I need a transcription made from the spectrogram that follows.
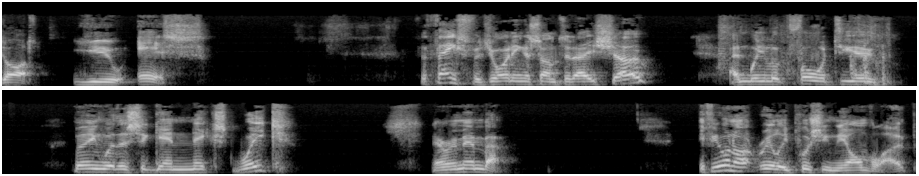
aismm.us. So thanks for joining us on today's show, and we look forward to you being with us again next week. Now remember, if you're not really pushing the envelope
